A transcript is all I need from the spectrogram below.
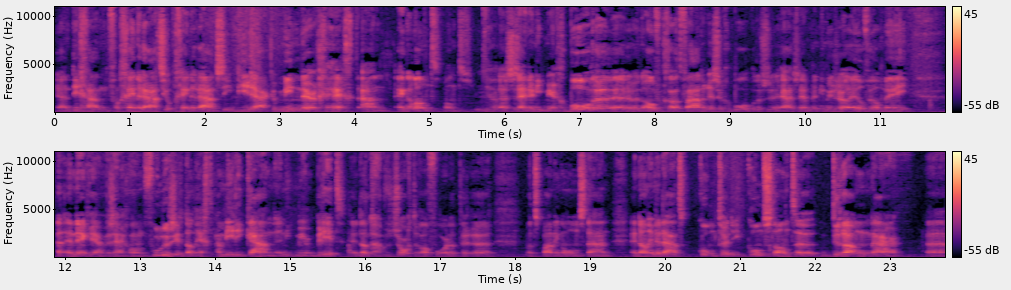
Ja, die gaan van generatie op generatie. Die raken minder gehecht aan Engeland. Want Ja. ze zijn er niet meer geboren. hun overgrootvader is er geboren. Dus ja, ze hebben er niet meer zo heel veel mee. En denken, ja, we zijn gewoon, voelen zich dan echt Amerikaan en niet meer Brit. En dat Ja. zorgt er al voor dat er eh, wat spanningen ontstaan. En dan inderdaad komt er die constante drang naar eh,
